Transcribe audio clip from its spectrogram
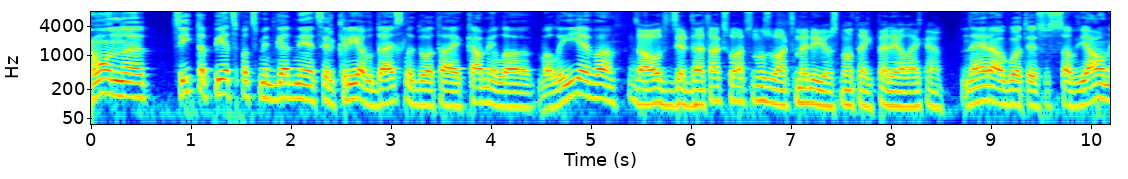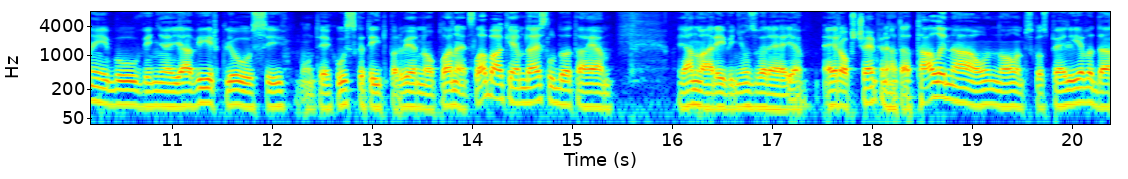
Nu, un, eh, Cita 15-gadniece ir krievu daislidotāja Kamila Valijeva. Daudz dzirdētāks vārds un uzvārds medijos noteikti pēdējā laikā. Neraugoties uz savu jaunību, viņa jau ir kļuvusi un tiek uzskatīta par vienu no planētas labākajām daislidotājām. Janvārī viņi uzvarēja Eiropas čempionātā Tallinā un no Olimpisko spēļu ievadā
